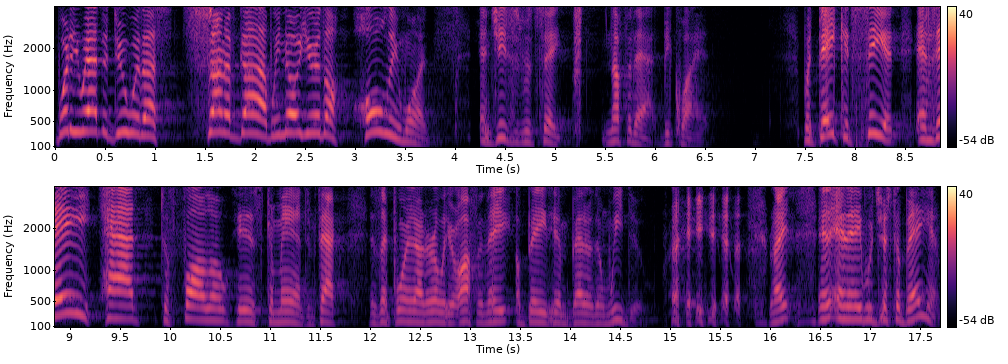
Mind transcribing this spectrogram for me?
What do you have to do with us, Son of God? We know you're the Holy One. And Jesus would say, Enough of that, be quiet. But they could see it, and they had to follow his commands. In fact, as I pointed out earlier, often they obeyed him better than we do, right? right? And, and they would just obey him.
